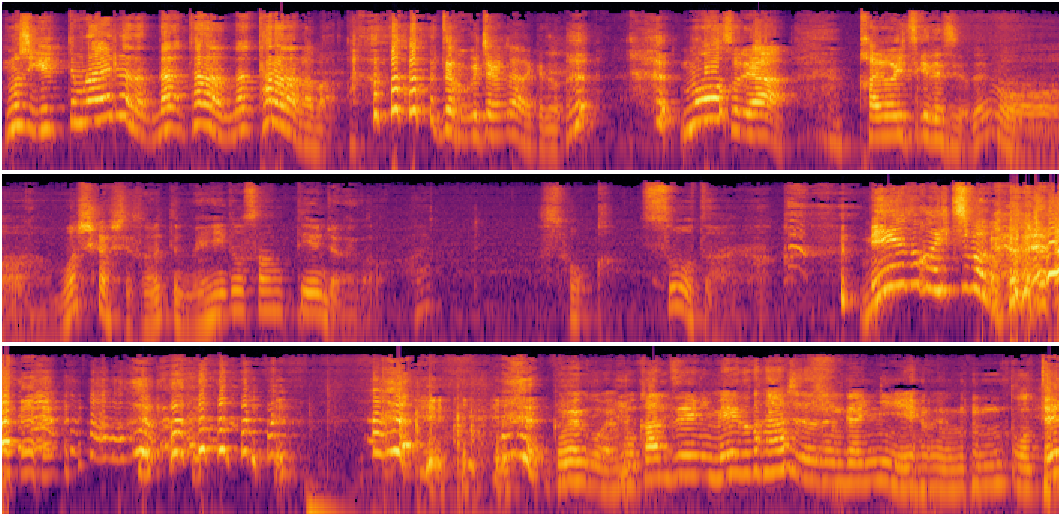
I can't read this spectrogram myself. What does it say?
もし言ってもらえるならなただなただならば。でもぐちゃぐちゃだけど。もうそりゃ通いつけですよねもう。もしかしてそれってメイドさんって言うんじゃないかな。そうか。そうだメイドが一番だね ごめんごめんもう完全にメイドと話した瞬間にうんうんと思って。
